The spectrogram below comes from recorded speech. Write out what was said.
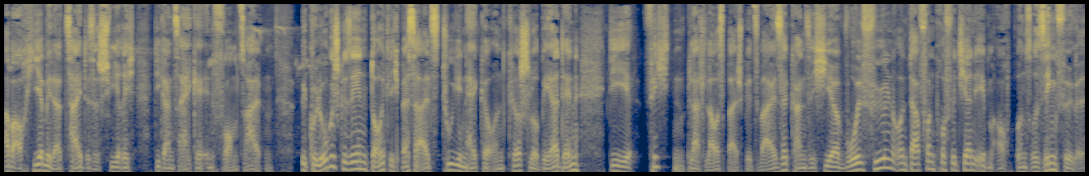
Aber auch hier mit der Zeit ist es schwierig, die ganze Hecke in Form zu halten. Ökologisch gesehen deutlich besser als Thujenhecke und Kirschlorbeer, denn die Fichtenblattlaus beispielsweise kann sich hier wohlfühlen und davon profitieren eben auch unsere Singvögel,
